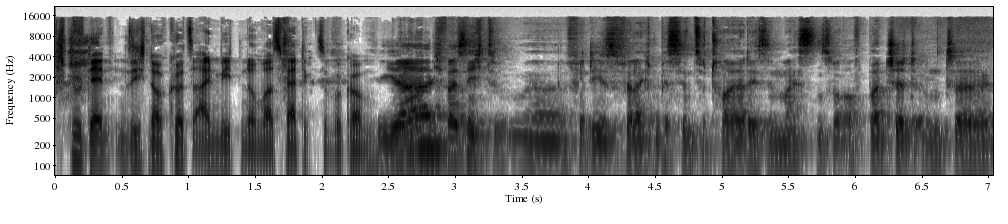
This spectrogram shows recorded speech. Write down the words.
Studenten sich noch kurz einmieten, um was fertig zu bekommen. Ja, ich weiß nicht, äh, für die ist es vielleicht ein bisschen zu teuer, die sind meistens so auf Budget und äh,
